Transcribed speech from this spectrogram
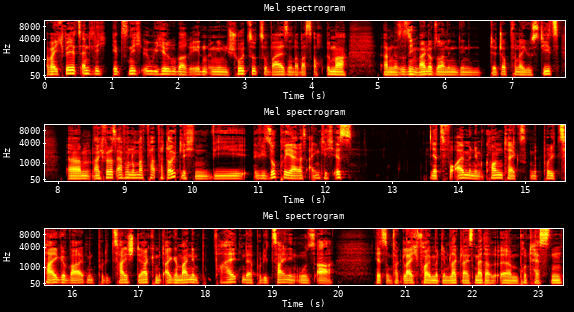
Aber ich will jetzt endlich jetzt nicht irgendwie hierüber reden, irgendwie die Schuld zuzuweisen oder was auch immer. Ähm, das ist nicht mein Job, sondern den, den, der Job von der Justiz. Ähm, aber ich will das einfach nur mal verdeutlichen, wie, wie subreal das eigentlich ist. Jetzt vor allem in dem Kontext mit Polizeigewalt, mit Polizeistärke, mit allgemeinem Verhalten der Polizei in den USA. Jetzt im Vergleich voll mit den Black Lives Matter ähm, Protesten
